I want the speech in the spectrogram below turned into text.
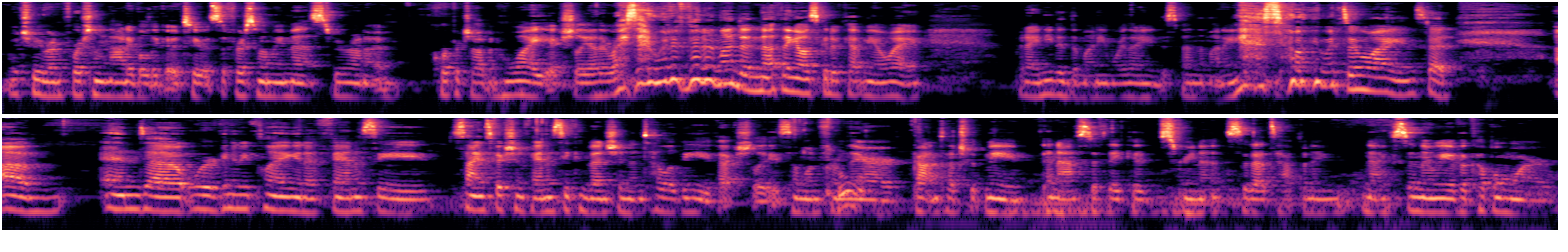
which we were unfortunately not able to go to. It's the first one we missed. We were on a corporate job in Hawaii, actually. Otherwise, I would have been in London. Nothing else could have kept me away. But I needed the money more than I needed to spend the money, so we went to Hawaii instead. Um, and uh, we're going to be playing in a fantasy, science fiction fantasy convention in Tel Aviv. Actually, someone from Cool. there got in touch with me and asked if they could screen it. So that's happening next. And then we have a couple more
